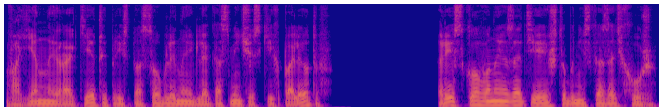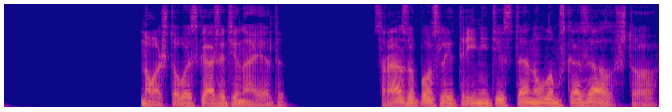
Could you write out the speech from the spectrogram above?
Военные ракеты, приспособленные для космических полетов? Рискованная затея, чтобы не сказать хуже. Ну а что вы скажете на это? Сразу после Тринити Стэн Улом сказал, что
